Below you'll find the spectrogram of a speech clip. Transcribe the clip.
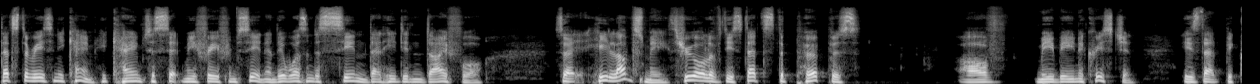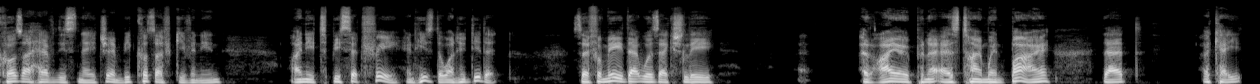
That's the reason he came. He came to set me free from sin, and there wasn't a sin that he didn't die for. So he loves me through all of this. That's the purpose of me being a Christian is that because I have this nature and because I've given in, I need to be set free. And he's the one who did it. So for me, that was actually an eye opener as time went by that, okay,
